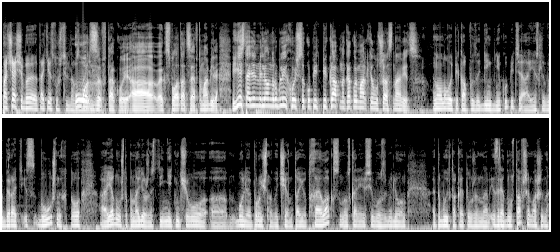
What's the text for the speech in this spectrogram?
Почаще бы такие слушатели нам звонили. отзыв такой о эксплуатации автомобиля. Есть 1 миллион рублей, хочется купить пикап. На какой марке лучше остановиться? Но новый пикап вы за деньги не купите, а если выбирать из бэушных, то а, я думаю, что по надежности нет ничего а, более прочного, чем Toyota Hilux, но, скорее всего, за миллион это будет какая-то уже, наверное, изрядно уставшая машина.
